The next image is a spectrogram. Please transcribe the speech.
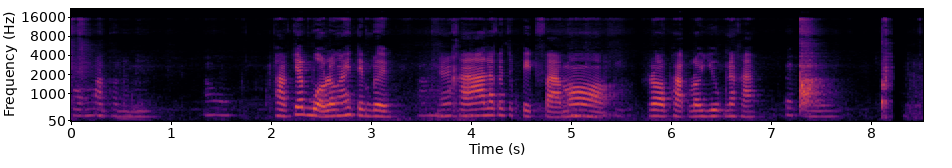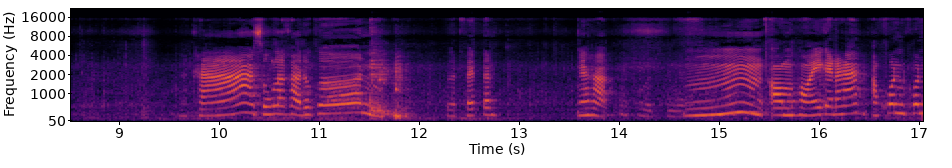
ท้องมัดเท่านั้นเองเอาผักยอดบวบเราไงเต็มเลยพักนะคะ แล้วก็จะปิดฝาหม้อรอผักเรายุบนะคะไปเปล่านะคะ สุกแล้วค่ะทุกคน เปิดแฟตกัน เนี่ยค่ะเปิดเสียงอืมออมหอยกันนะคะ เอาคนคน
